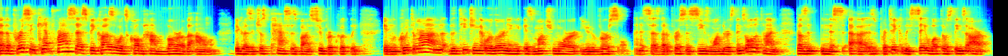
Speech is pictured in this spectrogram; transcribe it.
that the person can't process because of what's called Havara Ba'alma, because it just passes by super quickly. In Moharan, the teaching that we're learning is much more universal, and it says that a person sees wondrous things all the time, doesn't uh, uh particularly say what those things are.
